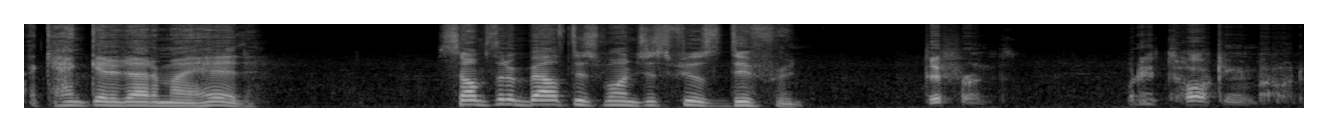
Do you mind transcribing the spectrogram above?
I can't get it out of my head. Something about this one just feels different. Different? What are you talking about?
